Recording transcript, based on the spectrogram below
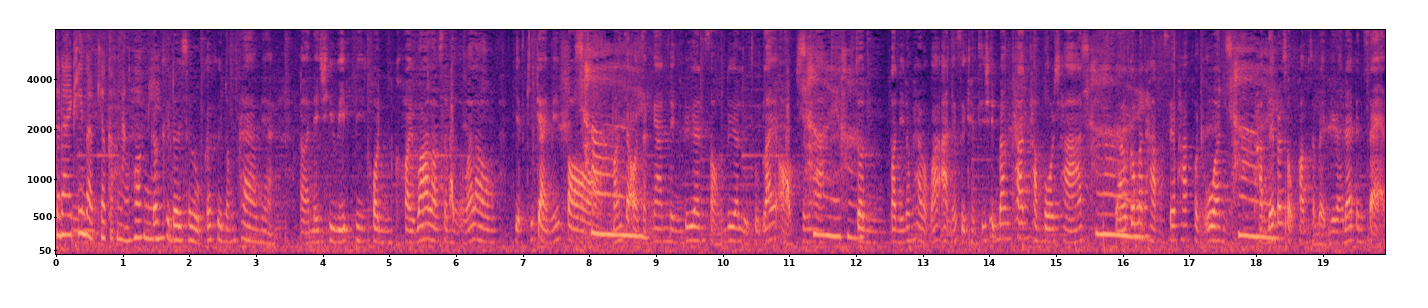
ก็ได้ที่แบบเกี่ยวกับหนังพวกนี้ ก็คือโดยสรุปก็คือน้องแพรวเนี่ยเอ่อในชีวิตมีคนคอยว่าเราเสมอว่าเราเหยียบขี้ไก่ไม่ฟอใช่มักจะออกจากงานหนึ่งเดือนสองเดือนหรือถูกไล่ออกใช่ไหมคะใช่ค่ะจน ตอนนี้น้องแพรบอกว่าอ่านหนังสือเข็มทิศชีวิตบ้างข้างทำโบชาร์ตใช่แล้วก็มาทำเสื้อผ้าคนอ้วนใช่ทำได้ประสบความสำเร็จมีรายได้เป็นแสน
